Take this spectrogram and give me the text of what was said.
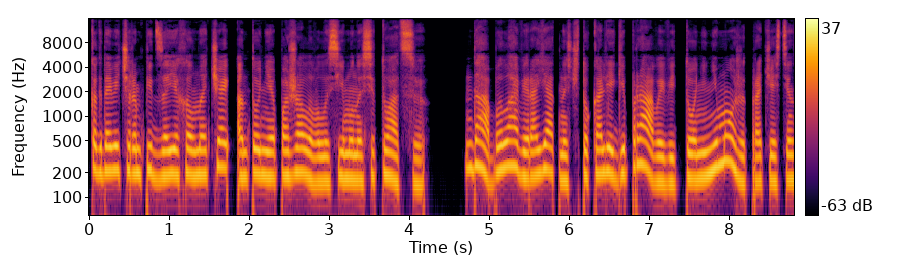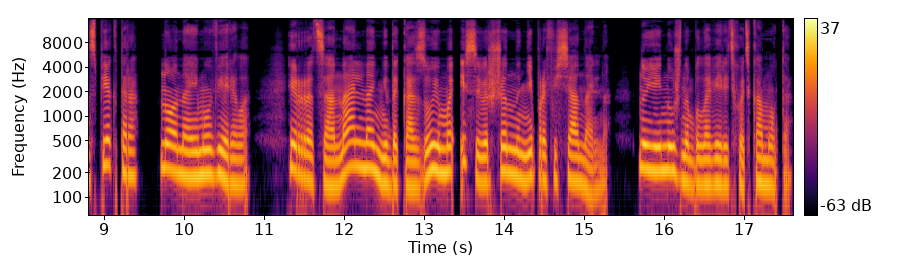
Когда вечером Пит заехал на чай, Антония пожаловалась ему на ситуацию. Да, была вероятность, что коллеги правы, ведь Тони не может прочесть инспектора, но она ему верила. Иррационально, недоказуемо и совершенно непрофессионально. Но ей нужно было верить хоть кому-то.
